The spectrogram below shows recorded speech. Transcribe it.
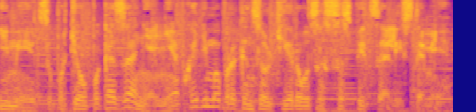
Имеются противопоказания, необходимо проконсультироваться со специалистами.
